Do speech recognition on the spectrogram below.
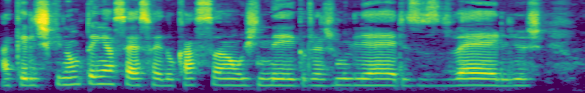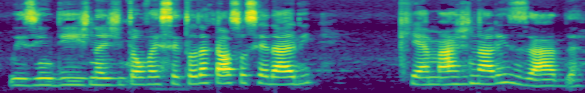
aqueles que não têm acesso à educação, os negros, as mulheres, os velhos, os indígenas. Então, vai ser toda aquela sociedade que é marginalizada.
